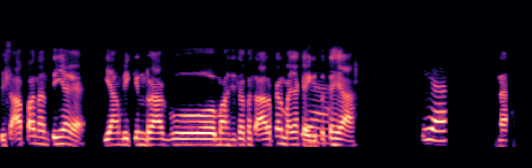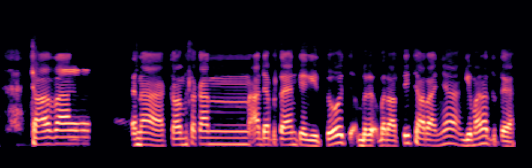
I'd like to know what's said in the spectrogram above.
Bisa apa nantinya ya? Yang bikin ragu mahasiswa bahasa Arab kan banyak kayak yeah. gitu teh ya. Iya. Nah, cara Nah, kalau misalkan ada pertanyaan kayak gitu, ber berarti caranya gimana tuh teh?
